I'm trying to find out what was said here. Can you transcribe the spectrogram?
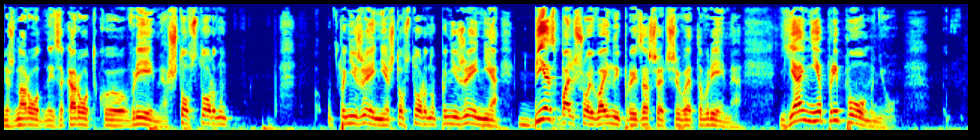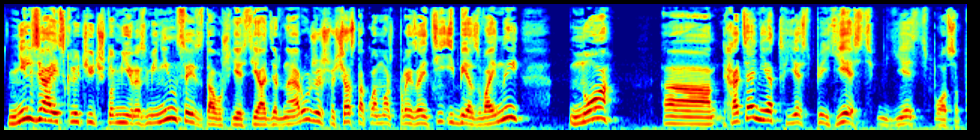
международный за короткое время, что в сторону понижения, что в сторону понижения без большой войны, произошедшей в это время, я не припомню. Нельзя исключить, что мир изменился из-за того, что есть ядерное оружие, что сейчас такое может произойти и без войны, но а, хотя нет, есть, есть, есть способ.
